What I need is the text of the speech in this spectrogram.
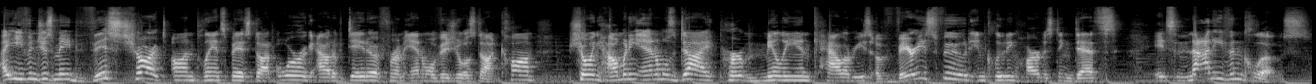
I even just made this chart on plantspace.org out of data from animalvisuals.com showing how many animals die per million calories of various food, including harvesting deaths. It's not even close.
